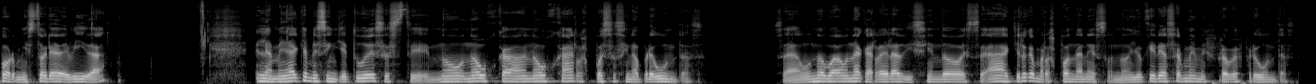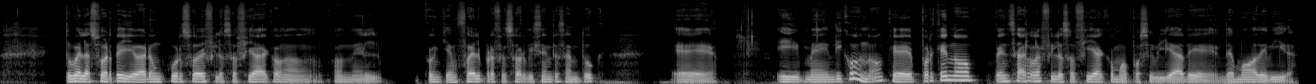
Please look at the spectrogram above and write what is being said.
por mi historia de vida. En la medida que mis inquietudes este, no, no, buscaban, no buscaban respuestas, sino preguntas. O sea, uno va a una carrera diciendo, este, ah, quiero que me respondan eso, ¿no? Yo quería hacerme mis propias preguntas. Tuve la suerte de llevar un curso de filosofía con, con, el, con quien fue el profesor Vicente Santuc. eh, y me indicó, ¿no? Que por qué no pensar la filosofía como posibilidad de, de modo de vida.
